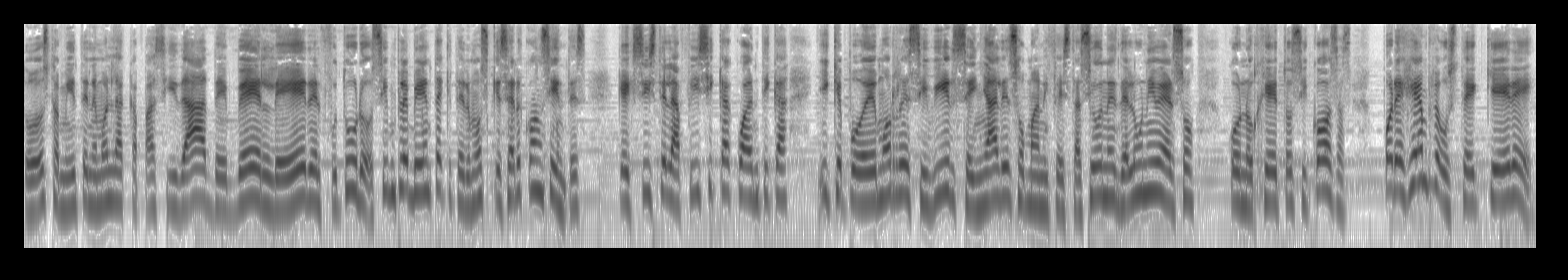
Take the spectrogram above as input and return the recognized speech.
todos también tenemos la capacidad de ver, leer el futuro, simplemente que tenemos que ser conscientes que existe la física cuántica y que podemos recibir señales o manifestaciones del universo con objetos y cosas. Por ejemplo, usted quiere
